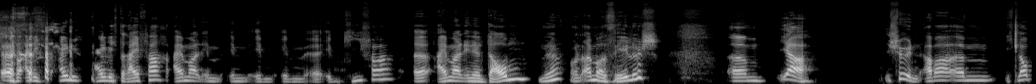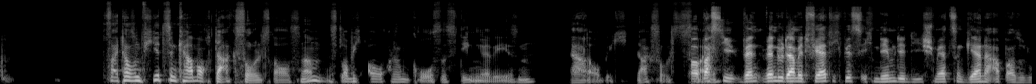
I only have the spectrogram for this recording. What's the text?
Also eigentlich, eigentlich, eigentlich dreifach. Einmal im, im, im, im, äh, im Kiefer, äh, einmal in den Daumen ne? und einmal seelisch. Ähm, ja, schön. Aber ähm, ich glaube, 2014 kam auch Dark Souls raus. Ne? Ist, glaube ich, auch ein großes Ding gewesen ja. glaube ich. Dark Souls 2. Aber Basti, wenn, wenn du damit fertig bist, ich nehme dir die Schmerzen gerne ab. Also du,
